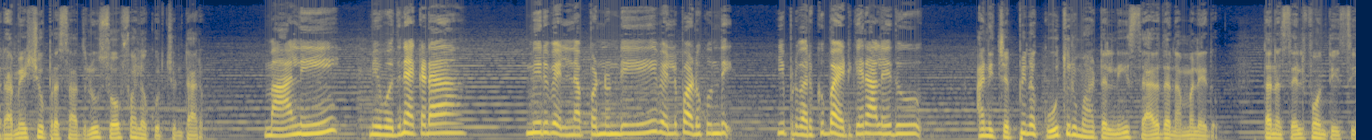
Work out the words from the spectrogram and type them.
రమేషు ప్రసాదులు సోఫాలో కూర్చుంటారు. మాలిని మీ వదిన ఎక్కడా? మీరు వెళ్ళినప్పటి నుండి వెళ్ళి పడుకుంది. ఇప్పటి వరకు బయటికే రాలేదు. అని చెప్పిన కూతురు మాటల్ని శారద నమ్మలేదు. తన సెల్ ఫోన్ తీసి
